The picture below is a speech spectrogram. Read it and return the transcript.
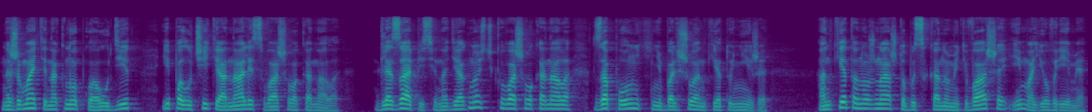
Нажимайте на кнопку «Аудит» и получите анализ вашего канала. Для записи на диагностику вашего канала заполните небольшую анкету ниже. Анкета нужна, чтобы сэкономить ваше и мое время.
